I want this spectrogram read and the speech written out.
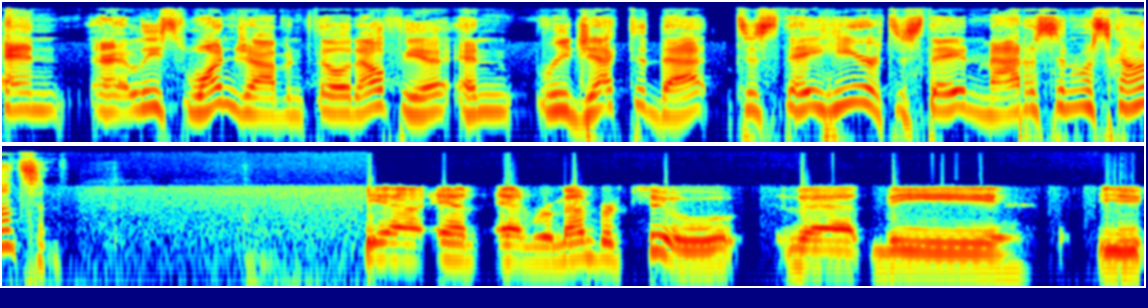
and at least one job in Philadelphia and rejected that to stay here, to stay in Madison, Wisconsin. Yeah, and and remember too that the, U-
